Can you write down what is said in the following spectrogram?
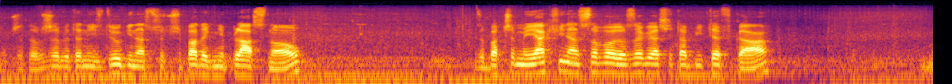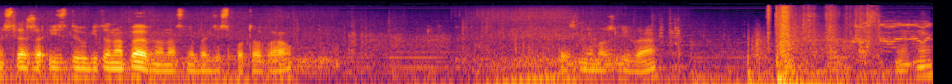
Dobrze, dobrze, żeby ten i drugi nas przez przypadek nie plasnął. Zobaczymy, jak finansowo rozegra się ta bitewka. Myślę, że i z drugi to na pewno nas nie będzie spotował. To jest niemożliwe. Mhm.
